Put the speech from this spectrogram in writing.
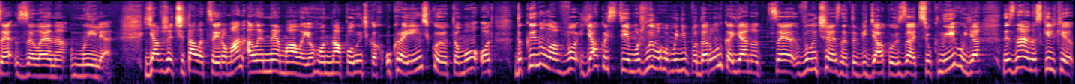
це Зелена миля. Я вже читала цей роман, але не мала його на поличках українською, тому от докинула в якості можливого мені подарунка. Яно, це величезне тобі дякую за цю книгу. Я не знаю наскільки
